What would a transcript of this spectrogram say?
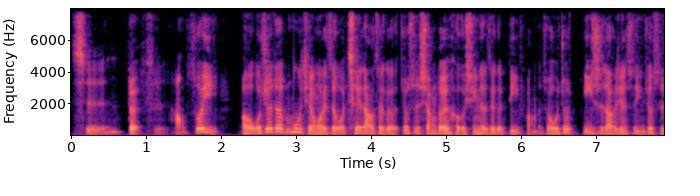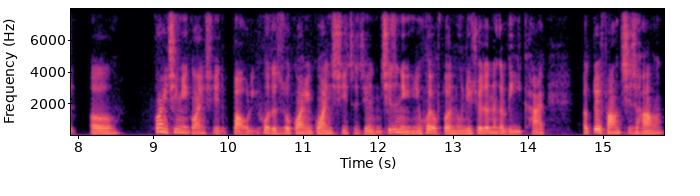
是，对，是，好，所以呃，我觉得目前为止我切到这个就是相对核心的这个地方的时候，我就意识到一件事情，就是呃，关于亲密关系的暴力，或者是说关于关系之间，其实你你会有愤怒，你觉得那个离开，呃，对方其实好像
